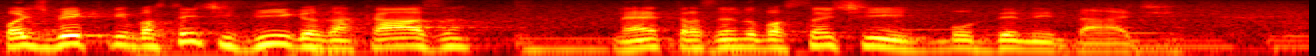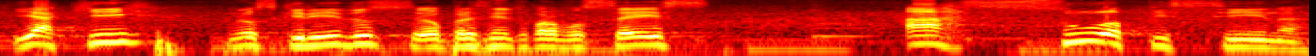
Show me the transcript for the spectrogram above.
Pode ver que tem bastante vigas na casa, né, trazendo bastante modernidade. E aqui, meus queridos, eu apresento para vocês a sua piscina.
